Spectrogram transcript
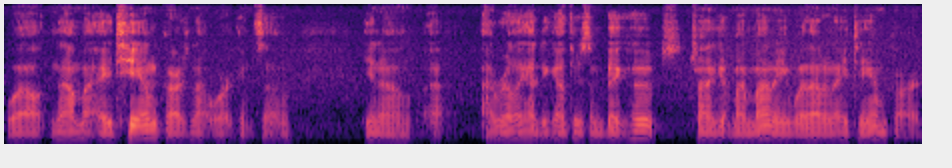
Well, now my ATM card's not working, so you know I, I really had to go through some big hoops trying to get my money without an ATM card.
